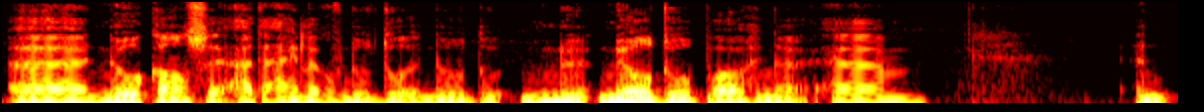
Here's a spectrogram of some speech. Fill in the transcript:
Eh, nul kansen uiteindelijk, of nul, doel- nul, nul, nul doelpogingen. Ehm, en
